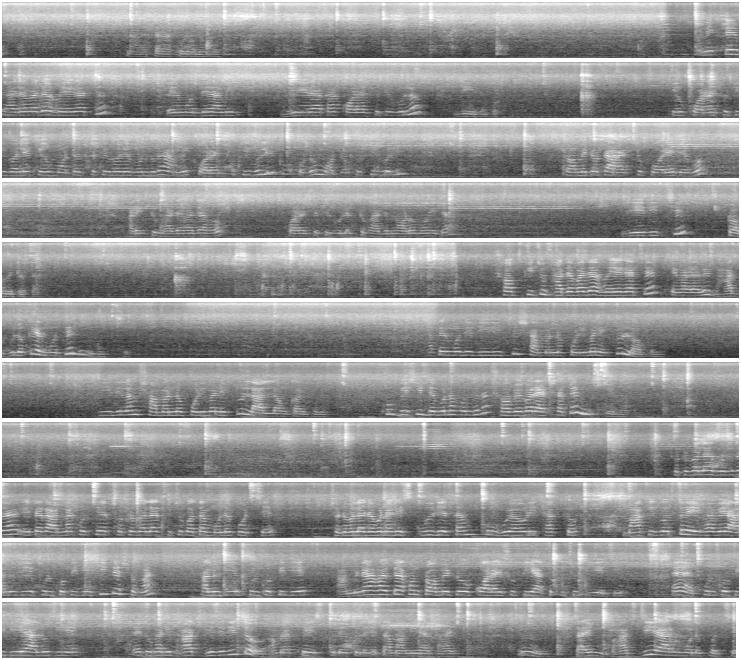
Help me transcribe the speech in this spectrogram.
নাড়াচাড়া করে নেব। অনেকটাই ভাজা ভাজা হয়ে গেছে। এর মধ্যে আমি ধুয়ে রাখা কড়াইশুটিগুলো দিয়ে দেবো। কেউ কড়াইশুটি বলে, কেউ মটরশুঁটি বলে, বন্ধুরা, আমি কড়াইশুটি বলি, কোনো মটরশুঁটি বলি। টমেটোটা একটু পরে দেব। আর একটু ভাজা ভাজা হোক, কড়াইশুটিগুলো একটু ভাজা নরম হয়ে যায় দিয়ে দিচ্ছি টমেটোটা। সব কিছু ভাজা ভাজা হয়ে গেছে, এবার আমি ভাতগুলোকে এর মধ্যে দিয়ে দিচ্ছি। ভাতের মধ্যে দিয়ে দিচ্ছি সামান্য পরিমাণ একটু লবণ। দিয়ে দিলাম সামান্য পরিমাণ একটু লাল লঙ্কার গুঁড়ো। খুব বেশি দেবো না বন্ধুরা, সব এবার একসাথে মিশিয়ে নেব। ছোটোবেলায় বন্ধুরা এটা রান্না করছি আর ছোটোবেলার কিছু কথা মনে পড়ছে। ছোটোবেলায় যখন আগে স্কুল যেতাম, খুব হুড়াহুড়ি থাকতো। মা কী করতো? এইভাবে আলু দিয়ে ফুলকপি দিয়ে, শীতের সময় আলু দিয়ে ফুলকপি দিয়ে, আমরা হয়তো এখন টমেটো, কড়াইশুঁটি এত কিছু দিয়েছি। হ্যাঁ ফুলকপি দিয়ে, আলু দিয়ে একটুখানি ভাত ভেজে দিত, আমরা খেয়ে স্কুলে চলে যেতাম, আমি আর ভাই। হুম, তাই ভাবছি আর মনে পড়ছে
